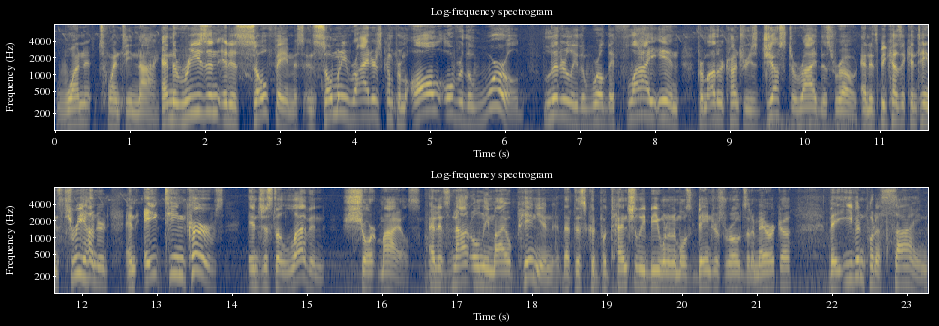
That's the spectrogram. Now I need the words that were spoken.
129. And the reason it is so famous and so many riders come from all over the world literally the world. They fly in from other countries just to ride this road. And it's because it contains 318 curves in just 11 short miles. And it's not only my opinion that this could potentially be one of the most dangerous roads in America, they even put a sign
